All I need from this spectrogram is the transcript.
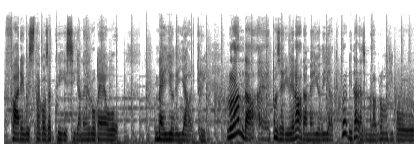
fare questa cosa qui che si chiama europeo meglio degli altri. L'Olanda eh, poi si è rivelata meglio degli altri, però l'Italia sembra proprio tipo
